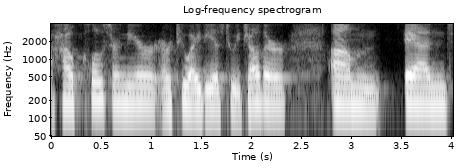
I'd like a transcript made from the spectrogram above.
how close or near are two ideas to each other um, and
